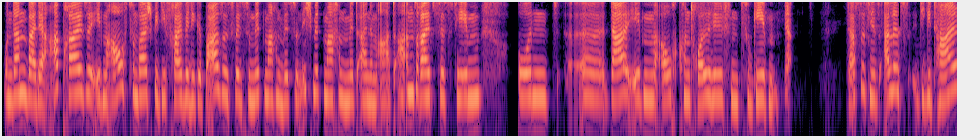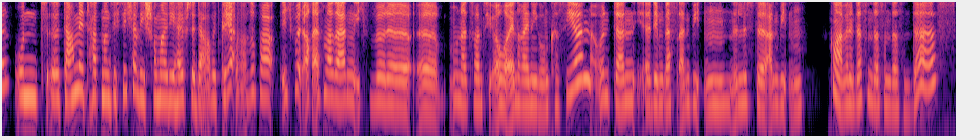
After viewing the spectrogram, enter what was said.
Und dann bei der Abreise eben auch zum Beispiel die freiwillige Basis. Willst du mitmachen, willst du nicht mitmachen mit einem Art Anreizsystem und äh, da eben auch Kontrollhilfen zu geben. Ja. Das ist jetzt alles digital und äh, damit hat man sich sicherlich schon mal die Hälfte der Arbeit gespart. Ja, super. Ich würde auch erstmal sagen, ich würde äh, 120 Euro Einreinigung kassieren und dann äh, dem Gast anbieten, eine Liste anbieten. Guck mal, wenn du das und das und das und das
